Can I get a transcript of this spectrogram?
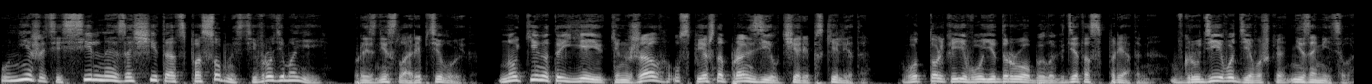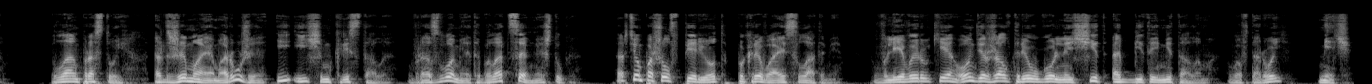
«У нежити сильная защита от способностей вроде моей», — произнесла рептилоид. Но кинутый ею кинжал успешно пронзил череп скелета. Вот только его ядро было где-то спрятано, в груди его девушка не заметила. План простой. Отжимаем оружие и ищем кристаллы. В разломе это была ценная штука. Артем пошел вперед, покрываясь латами. В левой руке он держал треугольный щит, оббитый металлом. Во второй — меч.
